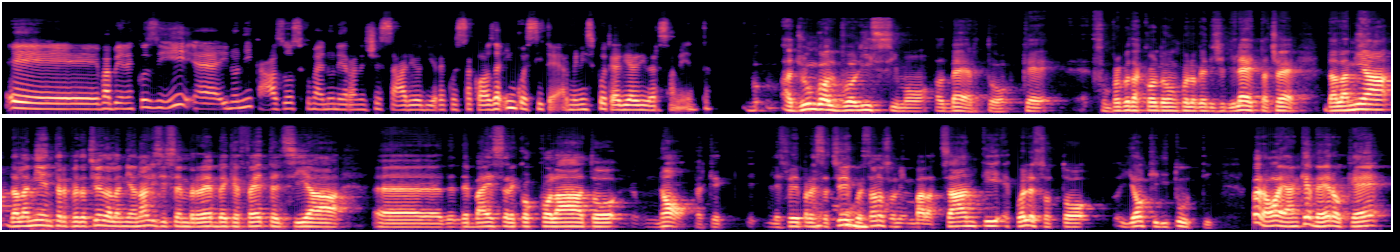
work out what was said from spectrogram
e va bene così. Eh, in ogni caso, secondo me non era necessario dire questa cosa in questi termini, si poteva dire diversamente. Aggiungo al volissimo, Alberto, che sono proprio d'accordo con quello che dice Diletta, cioè dalla mia, dalla mia interpretazione, dalla mia analisi sembrerebbe che Fettel sia eh, debba essere coccolato, no, perché le sue prestazioni quest'anno sono imbarazzanti e quello è sotto gli occhi di tutti. Però è anche vero che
